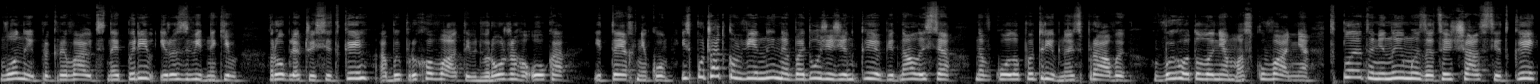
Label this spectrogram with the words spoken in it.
Вони прикривають снайперів і розвідників, роблячи сітки, аби приховати від ворожого ока і техніку. І з початком війни небайдужі жінки об'єдналися навколо потрібної справи виготовлення маскування. Сплетені ними за цей час сітки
